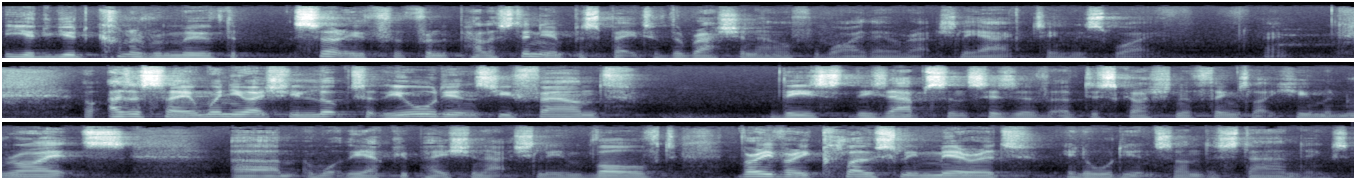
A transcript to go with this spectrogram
you'd, you'd kind of remove, the, certainly from the Palestinian perspective, the rationale for why they were actually acting this way. Okay? As I say, and when you actually looked at the audience, you found these, these absences of, of discussion of things like human rights, um, and what the occupation actually involved, very, very closely mirrored in audience understandings.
